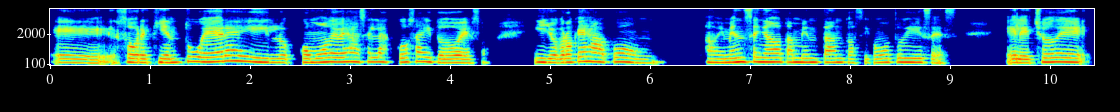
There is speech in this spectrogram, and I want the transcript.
eh, sobre quién tú eres y cómo debes hacer las cosas y todo eso. Y yo creo que Japón a mí me ha enseñado también tanto, así como tú dices, el hecho de,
